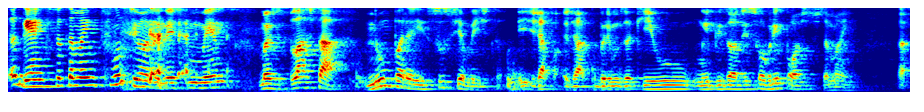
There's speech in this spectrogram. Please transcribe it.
A gangsta também funciona neste momento, mas lá está, num paraíso socialista, e já, já cobrimos aqui o, um episódio sobre impostos também. Ah,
